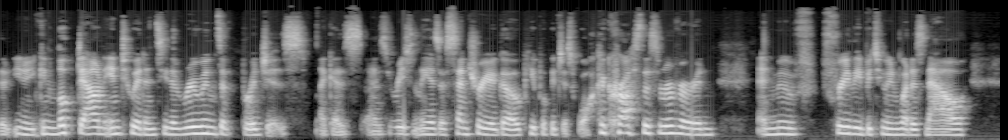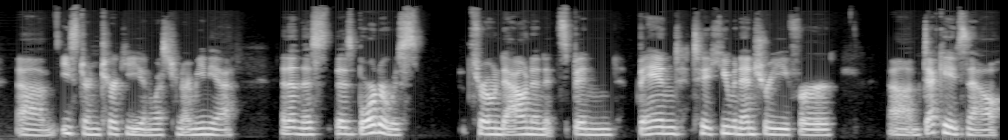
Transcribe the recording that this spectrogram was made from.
you know, you can look down into it and see the ruins of bridges. Like as as recently as a century ago, people could just walk across this river and and move freely between what is now um, eastern Turkey and western Armenia. And then this this border was thrown down, and it's been banned to human entry for um, decades now.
